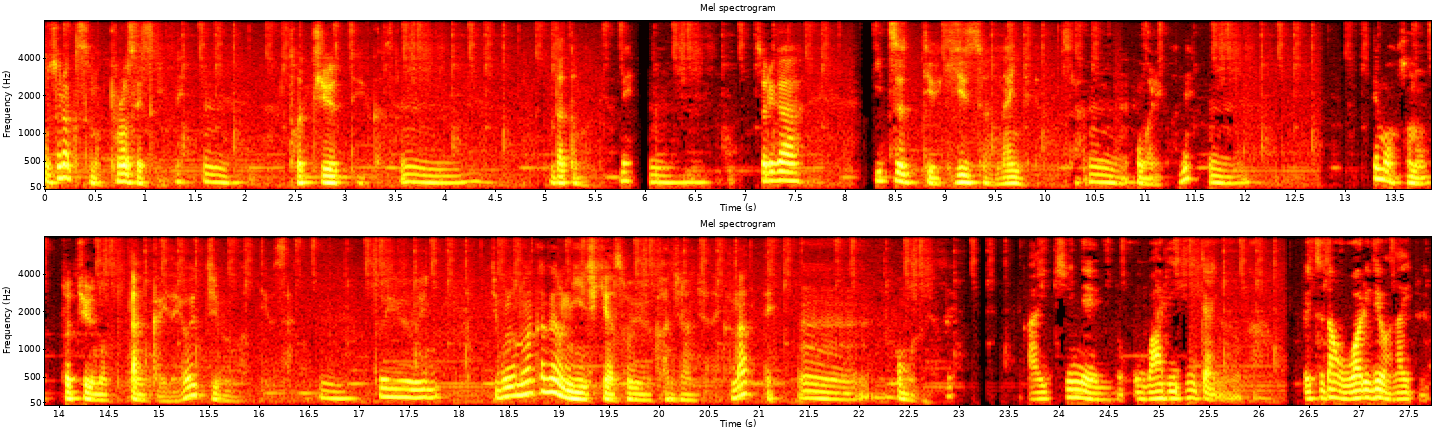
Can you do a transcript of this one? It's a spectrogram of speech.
おそらくそのプロセスのね、うん途中っていうかさ、うんだと思うんだよね。うんそれが、いつっていう記述はないんだけどもさ、うん終わりはね。うんでも、その途中の段階だよ、自分はっていうさ、うんという、自分の中での認識はそういう感じなんじゃないかなってうん思うんだよね。あ一年の終わりみたいなのが別段終わりではないという。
